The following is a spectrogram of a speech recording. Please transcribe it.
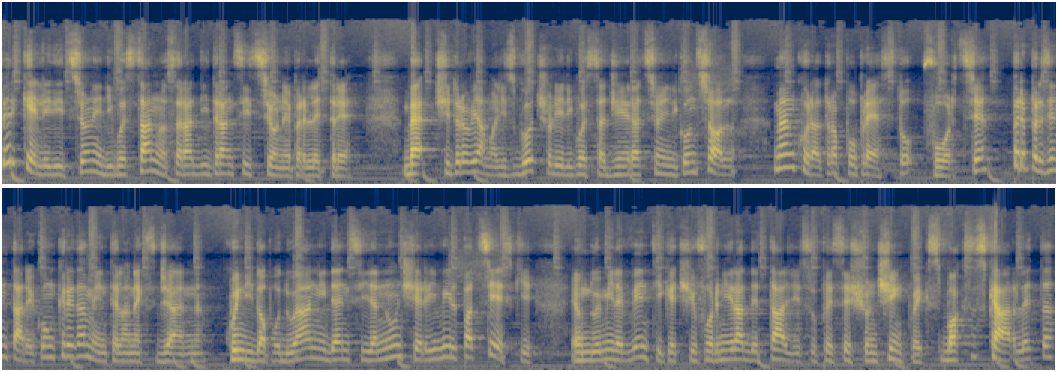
Perché l'edizione di quest'anno sarà di transizione per le tre? Beh, ci troviamo agli sgoccioli di questa generazione di console, ma è ancora troppo presto, forse, per presentare concretamente la next gen. Quindi dopo due anni densi di annunci e reveal pazzeschi e un 2020 che ci fornirà dettagli su PlayStation 5 e Xbox Scarlet,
